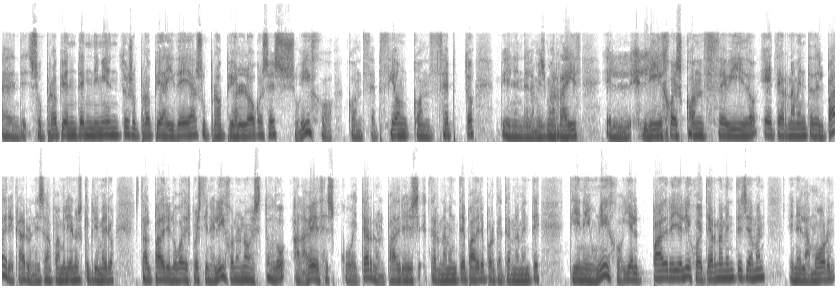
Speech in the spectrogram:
eh, su propio entendimiento, su propia idea, su propio logos es su hijo. Concepción, concepto, vienen de la misma raíz. El, el, hijo es concebido eternamente del padre. Claro, en esa familia no es que primero está el padre y luego después tiene el hijo. No, no, es todo a la vez, es coeterno. El padre es eternamente padre porque eternamente tiene un hijo. Y el padre y el hijo eternamente se llaman en el amor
